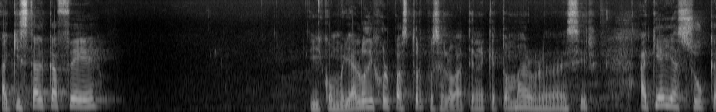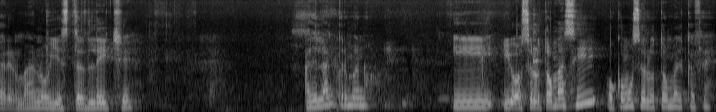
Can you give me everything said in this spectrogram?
Aquí está el café, y como ya lo dijo el pastor, pues se lo va a tener que tomar, ¿verdad? Decir, aquí hay azúcar, hermano, y esta es leche. Adelante, hermano. Y, o se lo toma así, o cómo se lo toma el café.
